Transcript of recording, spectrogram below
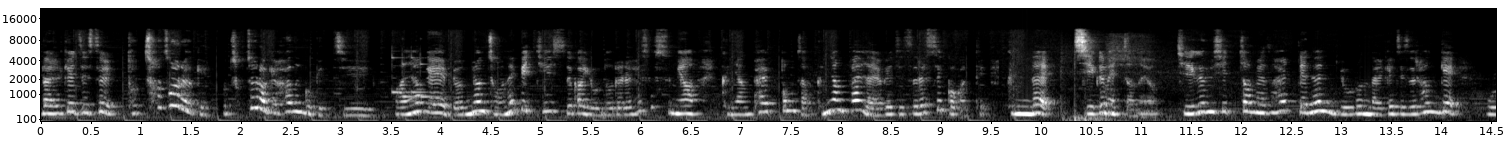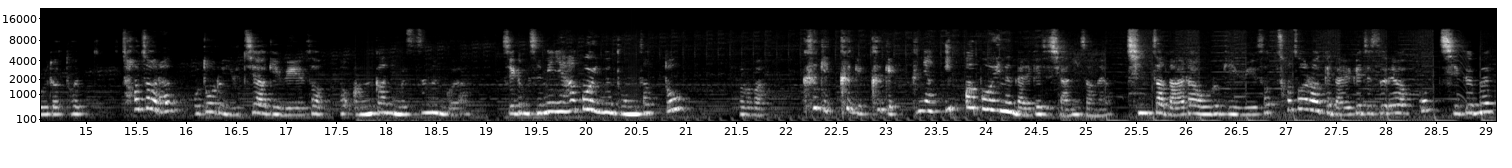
날개짓을 더 처절하게 더 처절하게 하는 거겠지. 만약에 몇 년 전에 BTS가 이 노래를 했었으면 그냥 팔 동작 그냥 팔 날개짓을 했을 것 같아. 근데 지금 했잖아요. 지금 시점에서 할 때는 이런 날개짓을 한 게 오히려 더 처절한 고도를 유지하기 위해서 더 안간힘을 쓰는 거야. 지금 지민이 하고 있는 동작도 봐봐 크게 크게 크게 그냥 이뻐 보이는 날개짓이 아니잖아요. 진짜 날아오르기 위해서 처절하게 날개짓을 해왔고 지금은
